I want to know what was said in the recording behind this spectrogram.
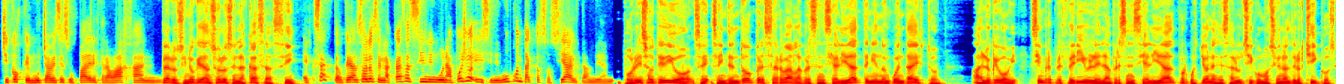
chicos que muchas veces sus padres trabajan. Claro, si no quedan solos en las casas, sí. Exacto, quedan solos en las casas sin ningún apoyo y sin ningún contacto social también. Por eso te digo, se, se intentó preservar la presencialidad teniendo en cuenta esto. A lo que voy, siempre es preferible la presencialidad por cuestiones de salud psicoemocional de los chicos,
